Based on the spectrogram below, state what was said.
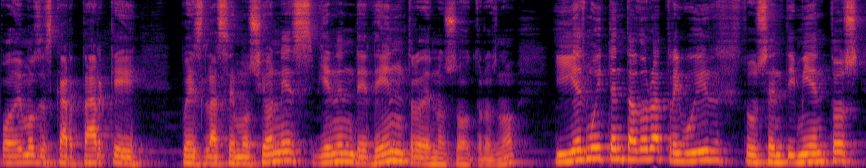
podemos descartar que pues las emociones vienen de dentro de nosotros, ¿no? Y es muy tentador atribuir tus sentimientos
